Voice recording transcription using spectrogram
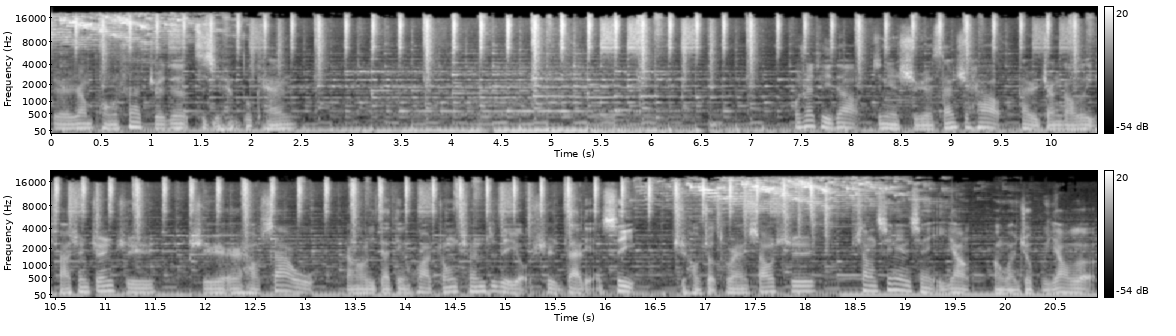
这让彭帅觉得自己很不堪。”彭帅提到，今年十月三十号，他与张高丽发生争执。十月二号下午，张高丽在电话中称自己有事再联系，之后就突然消失，像七年前一样，玩完就不要了。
